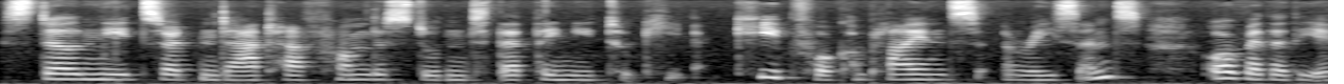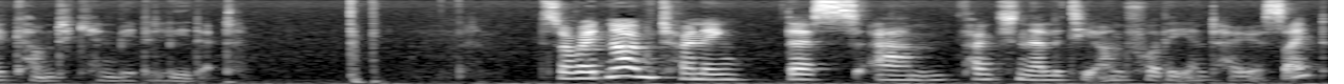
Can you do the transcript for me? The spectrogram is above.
still need certain data from the student that they need to keep, for compliance reasons or whether the account can be deleted. So right now I'm turning this um, functionality on for the entire site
